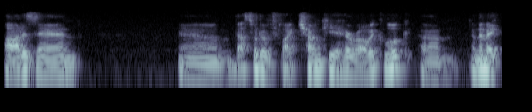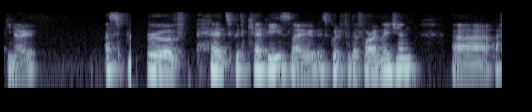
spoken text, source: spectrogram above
Artisan, um, that sort of like chunkier heroic look. Um, and they make, you know, sprue of heads with kepis, so it's good for the Foreign Legion. Uh, a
